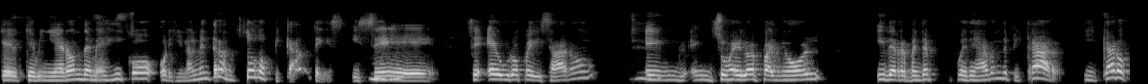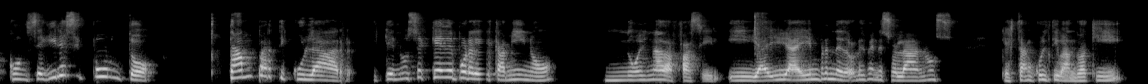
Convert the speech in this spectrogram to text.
que, que vinieron de México, originalmente eran todos picantes y se, se europeizaron en, en suelo español y de repente pues dejaron de picar. Y claro, conseguir ese punto tan particular y que no se quede por el camino no es nada fácil. Y hay, hay emprendedores venezolanos que están cultivando aquí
